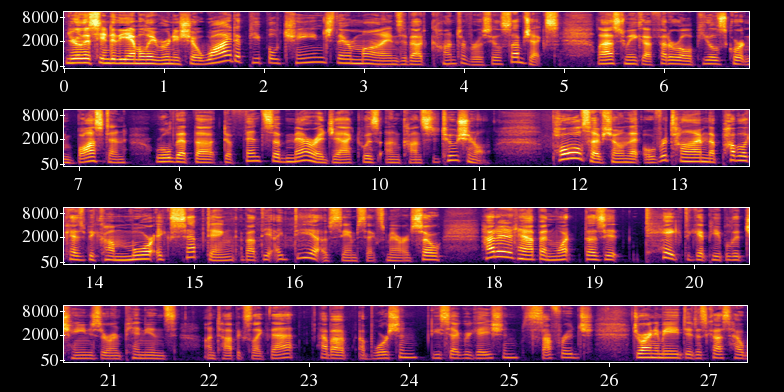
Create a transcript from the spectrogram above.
You're listening to the Emily Rooney Show. Why do people change their minds about controversial subjects? Last week, a federal appeals court in Boston ruled that the Defense of Marriage Act was unconstitutional. Polls have shown that over time, the public has become more accepting about the idea of same sex marriage. So, how did it happen? What does it take to get people to change their opinions on topics like that? How about abortion, desegregation, suffrage? Joining me to discuss how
